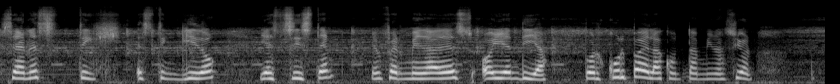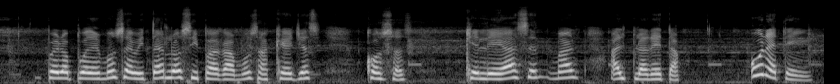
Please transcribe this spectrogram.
se han extinguido y existen enfermedades hoy en día por culpa de la contaminación, pero podemos evitarlo si pagamos aquellas cosas que le hacen mal al planeta. Únete.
